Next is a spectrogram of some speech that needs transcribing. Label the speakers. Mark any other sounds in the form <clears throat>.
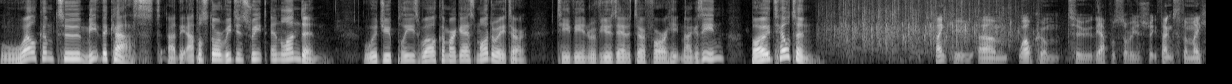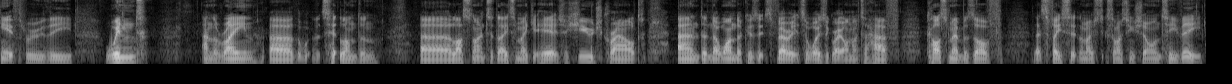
Speaker 1: Welcome to Meet the Cast at the Apple Store, Regent Street in London. Would you please welcome our guest moderator, TV and reviews editor for Heat Magazine, Boyd Hilton.
Speaker 2: Thank you. Um, welcome to the Apple Store Regent Street. Thanks for making it through the wind and the rain uh, that w- that's hit London uh, last night and today to make it here. It's a huge crowd, and uh, no wonder because it's very. It's always a great honour to have cast members of, let's face it, the most exciting show on TV.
